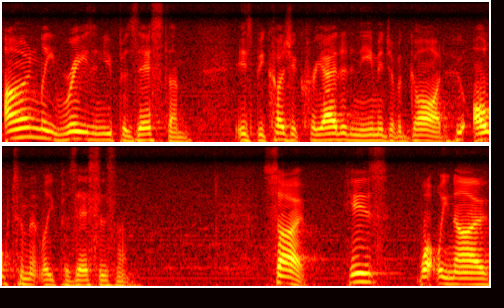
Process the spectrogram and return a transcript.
only reason you possess them is because you're created in the image of a God who ultimately possesses them. So, here's what we know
